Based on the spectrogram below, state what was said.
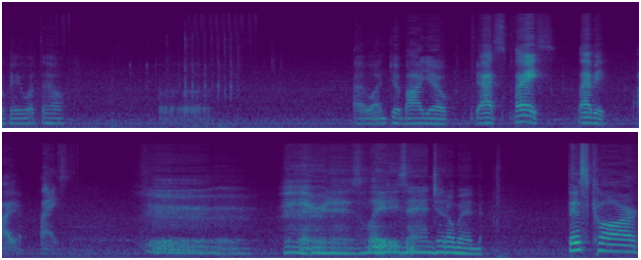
Okay, what the hell? Uh, I want to buy you. Yes, please. Let me buy you. Please. there it is, ladies and gentlemen. This car,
